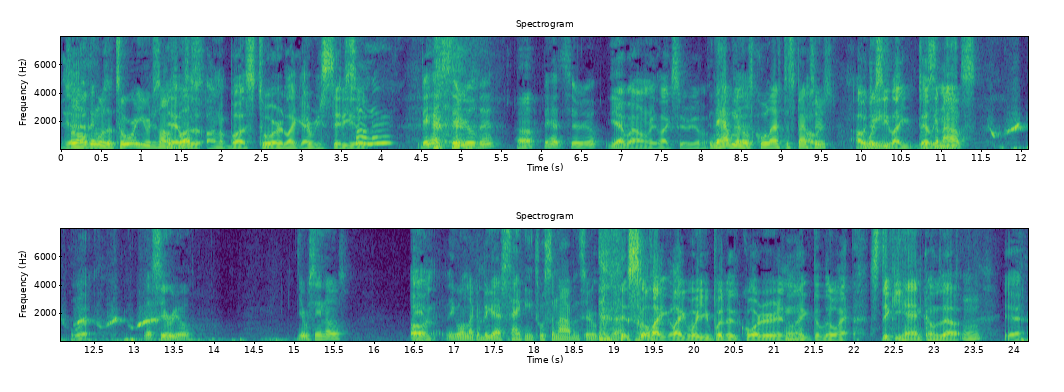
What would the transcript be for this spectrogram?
yeah. So the whole thing was a tour. You were just on yeah, a it bus. was on a bus tour, like every city. So, was- nigga. They had cereal then? huh? They had cereal? Yeah, but I don't really like cereal. Did they have like them in those cool ass I would, dispensers? I would just eat like deli a meats. What? The cereal. You ever seen those? Oh, They, they go in like a big ass tank and you twist a knob and the cereal comes out. so like like where you put a quarter and Mm-hmm. like the little ha- sticky hand comes out. Yeah.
